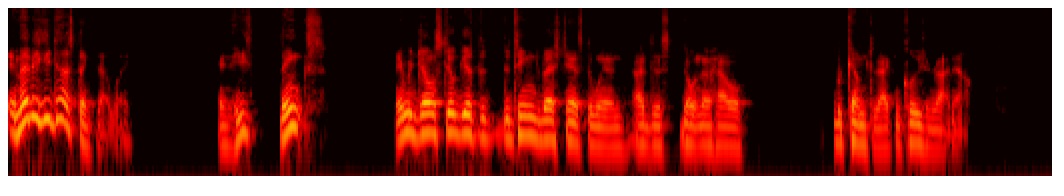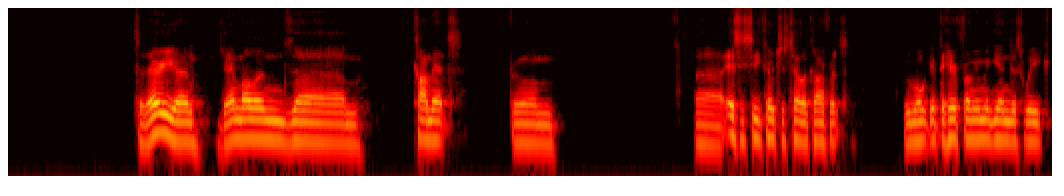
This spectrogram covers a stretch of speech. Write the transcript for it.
and maybe he does think that way. And he thinks Emory Jones still gives the, the team the best chance to win. I just don't know how we come to that conclusion right now. So there you go. Dan Mullen's um, comments from uh, SEC coaches teleconference. We won't get to hear from him again this week.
